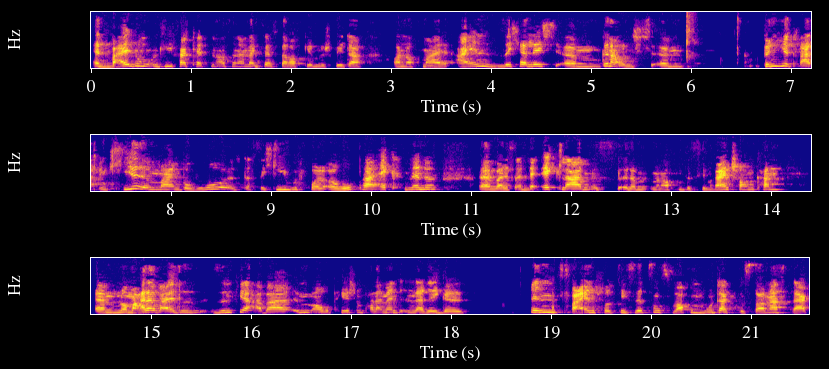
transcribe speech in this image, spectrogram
Entwaldung und Lieferketten auseinandergesetzt. Darauf gehen wir später auch nochmal ein, sicherlich. Ähm, genau, und ich ähm, bin hier gerade in Kiel in meinem Büro, das ich liebevoll Europa-Eck nenne, äh, weil es ein Eckladen ist, äh, damit man auch ein bisschen reinschauen kann. Ähm, normalerweise sind wir aber im Europäischen Parlament in der Regel in 42 Sitzungswochen, Montag bis Donnerstag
